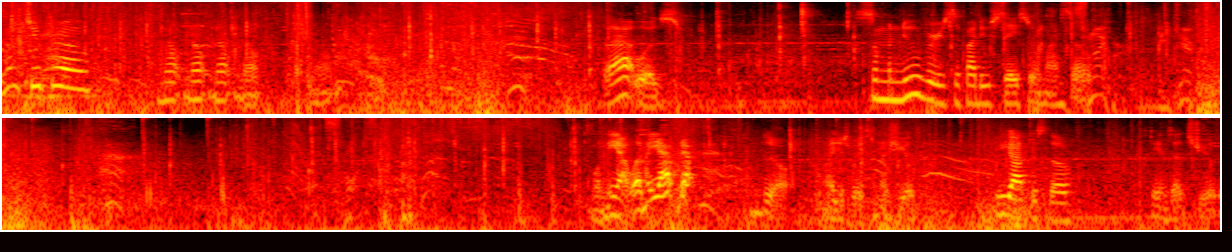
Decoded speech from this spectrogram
I'm too pro. No, no, no, no, no. That was some maneuvers, if I do say so myself. Let me out, let me out, no! No, I just wasted my shield. We got this though. Dan's at shield.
